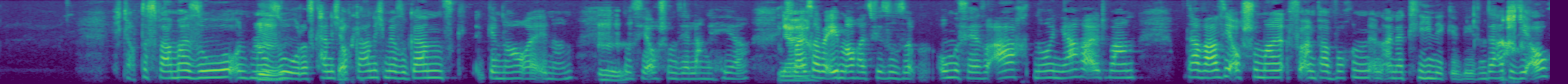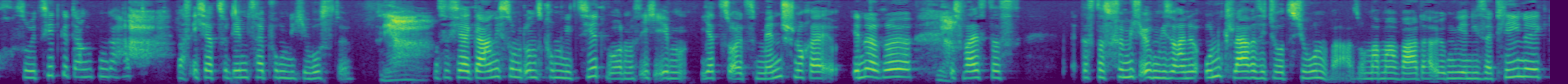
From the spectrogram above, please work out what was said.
Ich glaube, das war mal so und mal Mhm. so. Das kann ich auch Okay. gar nicht mehr so ganz genau erinnern. Mhm. Das ist ja auch schon sehr lange her. Ja, ich weiß ja. aber eben auch, als wir so, so ungefähr so acht, neun Jahre alt waren, da war sie auch schon mal für ein paar Wochen in einer Klinik gewesen. Da hatte sie auch Suizidgedanken gehabt. was ich ja zu dem Zeitpunkt nicht wusste. Ja. Das ist ja gar nicht so mit uns kommuniziert worden, was ich eben jetzt so als Mensch noch erinnere. Ja. Ich weiß, dass, dass das für mich irgendwie so eine unklare Situation war. So Mama war da irgendwie in dieser Klinik.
